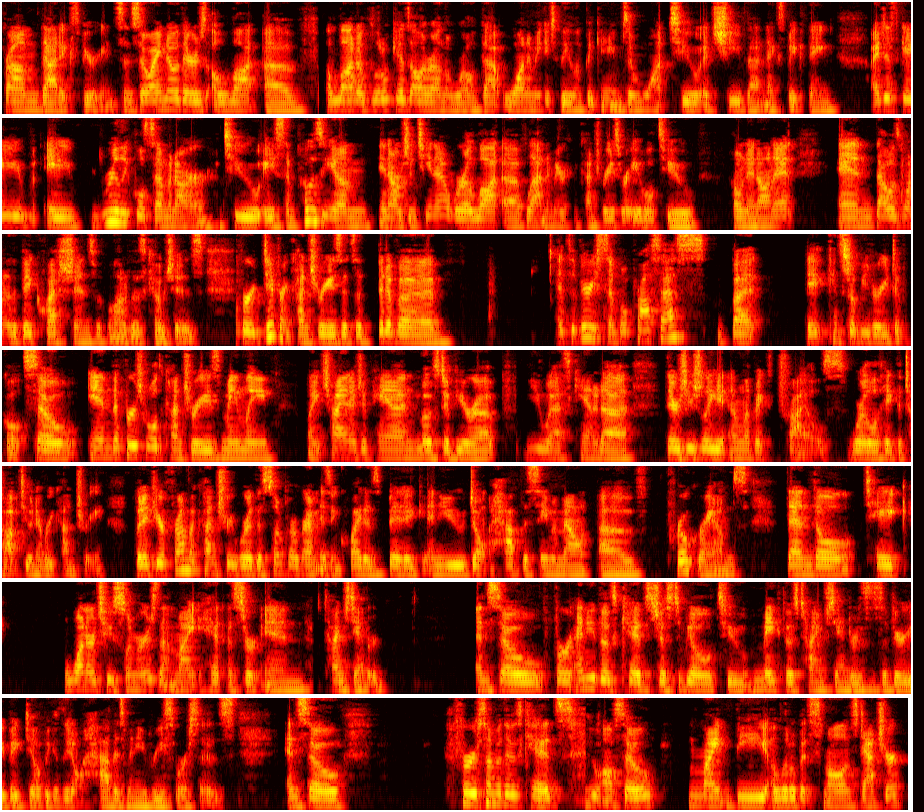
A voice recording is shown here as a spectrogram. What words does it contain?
from that experience. And so I know there's a lot of a lot of little kids all around the world that want to make it to the Olympic Games and want to achieve that next big thing. I just gave a really cool seminar to a symposium in Argentina where a lot of Latin American countries were able to hone in on it. And that was one of the big questions with a lot of those coaches. For different countries, it's a bit of a it's a very simple process, but it can still be very difficult. So in the first world countries, mainly like China, Japan, most of Europe, US, Canada, there's usually Olympic trials where they'll take the top two in every country. But if you're from a country where the swim program isn't quite as big and you don't have the same amount of programs, then they'll take one or two swimmers that might hit a certain time standard. And so for any of those kids just to be able to make those time standards is a very big deal because they don't have as many resources. And so for some of those kids who also might be a little bit small in stature,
